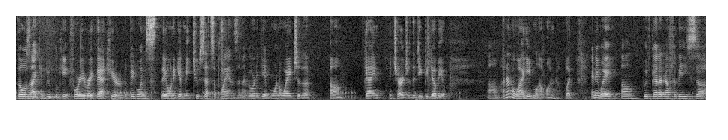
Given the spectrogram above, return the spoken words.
Those I can duplicate for you right back here. The big ones, they only give me two sets of plans, and I've already given one away to the um, guy in- in charge of the DPW. Um, I don't know why he'd want one, but anyway, um, we've got enough of these uh,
